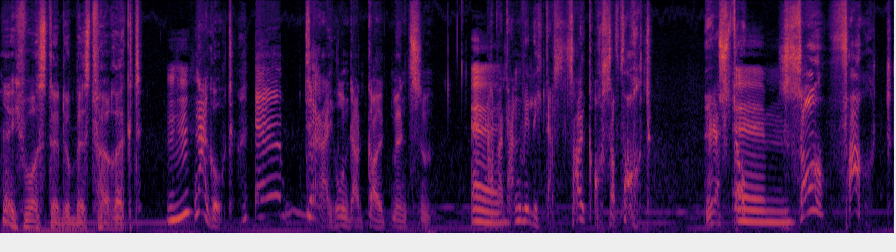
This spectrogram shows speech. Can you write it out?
Ich wusste, du bist verrückt. Mhm. Na gut, äh, 300 Goldmünzen. Äh. Aber dann will ich das Zeug auch sofort. Hörst du? Ähm. Sofort!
